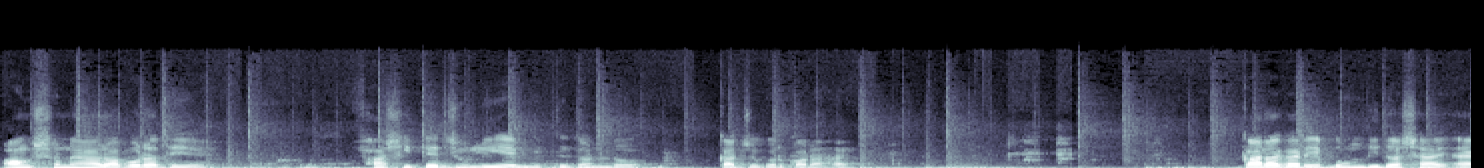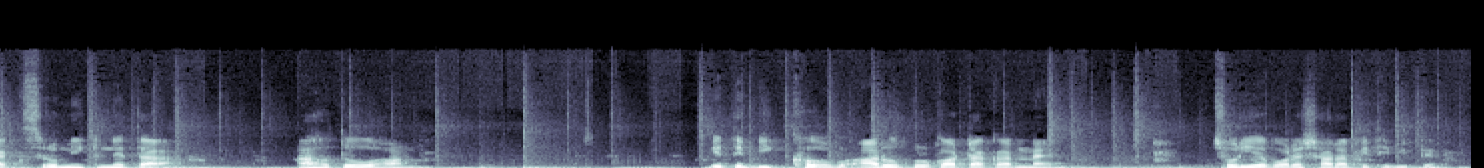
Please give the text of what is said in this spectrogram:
অংশ নেওয়ার অপরাধে ফাঁসিতে ঝুলিয়ে মৃত্যুদণ্ড কার্যকর করা হয়। কারাগারে বন্দিদশায় এক শ্রমিক নেতা আহতও হন। এতে বিক্ষোভ আরও প্রকট আকার নেয়। ছড়িয়ে পড়ে সারা পৃথিবীতে।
